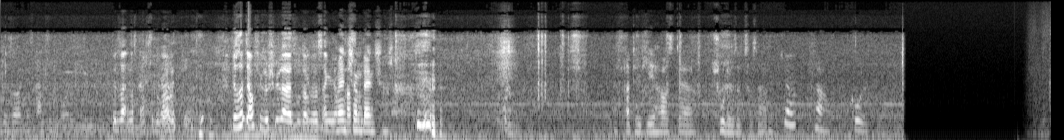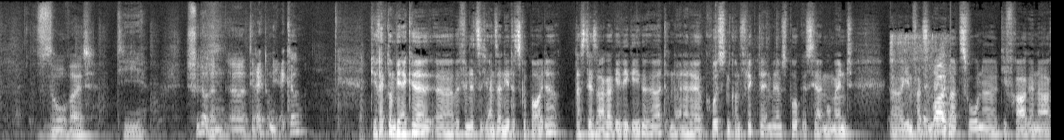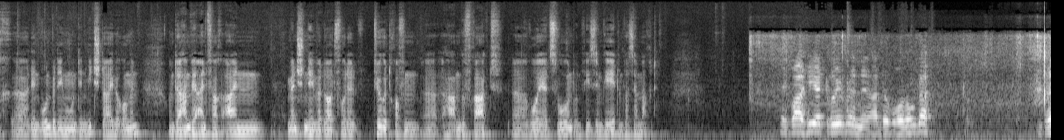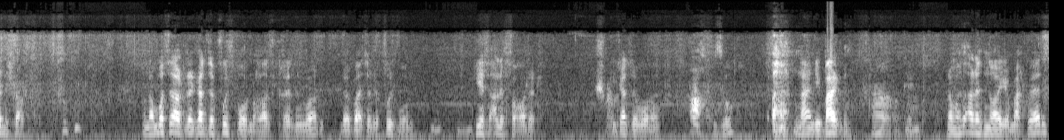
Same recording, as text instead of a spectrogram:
Wir sollten das ganze Gebäude kriegen. Wir sollten das ganze Gebäude ja. kriegen. Wir sind ja auch viele Schüler, also da würde es eigentlich auch Mensch passen. Mensch Atelierhaus der Schule sozusagen. Ja. Ja, cool. Soweit die Schülerin. Äh, direkt um die Ecke. Direkt um die Ecke äh, befindet sich ein saniertes Gebäude, das der Saga GWG gehört. Und einer der größten Konflikte in Wilhelmsburg ist ja im Moment, äh, jedenfalls in der Überzone, die Frage nach äh, den Wohnbedingungen und den Mietsteigerungen. Und da haben wir einfach einen Menschen, den wir dort vor der Tür getroffen äh, haben, gefragt, äh, wo er jetzt wohnt und wie es ihm geht und was er macht. Ich war hier drüben in der, der Wohnung da, im dritten Stock. Mhm. Und da musste auch der ganze Fußboden rausgerissen worden. Da weißt du, der Fußboden. Mhm. Hier ist alles verrottet. Schwamm. Die ganze Wohnung. Ach, wieso? Nein, die Balken. Ah, okay. Da muss alles neu gemacht werden.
